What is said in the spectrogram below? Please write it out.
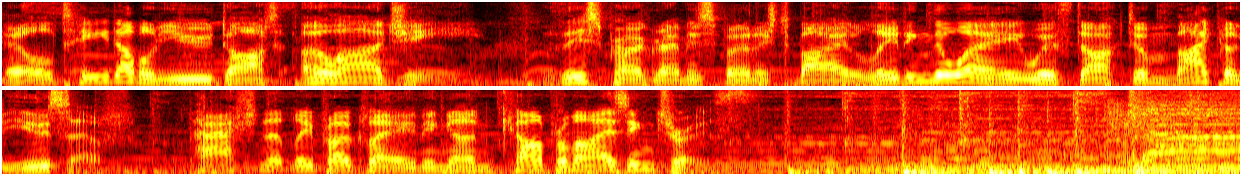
ltw.org. This program is furnished by Leading the Way with Dr. Michael Youssef, passionately proclaiming uncompromising truth. God,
